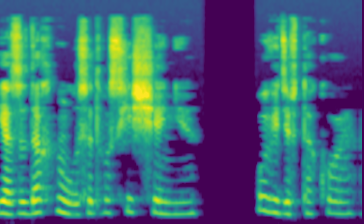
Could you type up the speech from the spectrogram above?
Я задохнулась от восхищения, увидев такое.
